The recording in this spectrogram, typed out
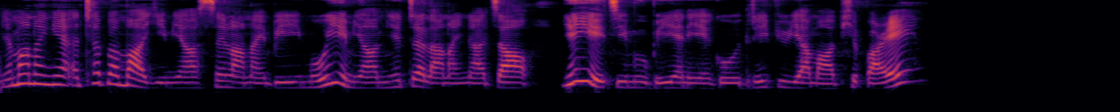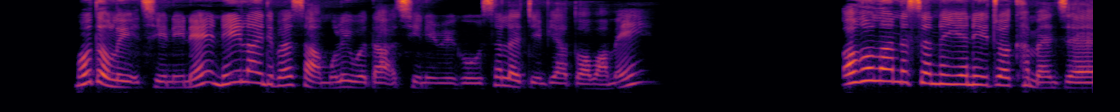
မြန်မာနိုင်ငံအထက်ဘက်မှရေများဆင်းလာနိုင်ပြီးမိုးရေများမြင့်တက်လာနိုင်တာကြောင့်ရည်ရည်ကြီးမှုဘေးရန်တွေကိုသတိပြုရမှာဖြစ်ပါတယ် မုတ်တုံလေးအခြေအနေနဲ့နေလိုက်တပတ်စာမိုးလေဝသအခြေအနေတွေကိုဆက်လက်တင်ပြသွားပါမယ်။။ဩဂုတ်လ22ရက်နေ့အတွက်ခန့်မှန်းချက်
